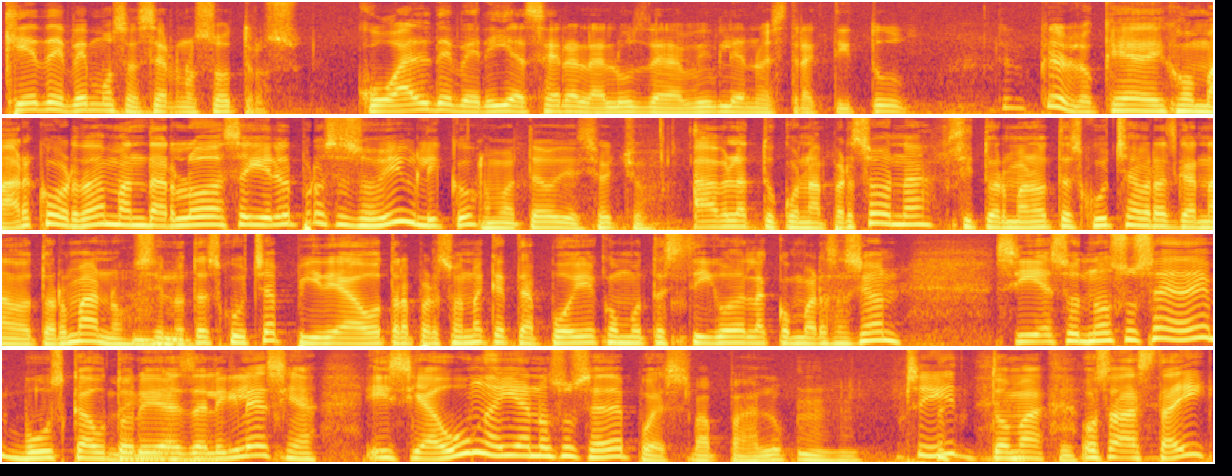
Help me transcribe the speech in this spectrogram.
¿Qué debemos hacer nosotros? ¿Cuál debería ser a la luz de la Biblia nuestra actitud? Creo que lo que dijo Marco, ¿verdad? Mandarlo a seguir el proceso bíblico. A Mateo 18. Habla tú con la persona. Si tu hermano te escucha, habrás ganado a tu hermano. Si no te escucha, pide a otra persona que te apoye como testigo de la conversación. Si eso no sucede, busca autoridades de la iglesia. Y si aún ella no sucede, pues Va para. Sí, toma, o sea, hasta ahí.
